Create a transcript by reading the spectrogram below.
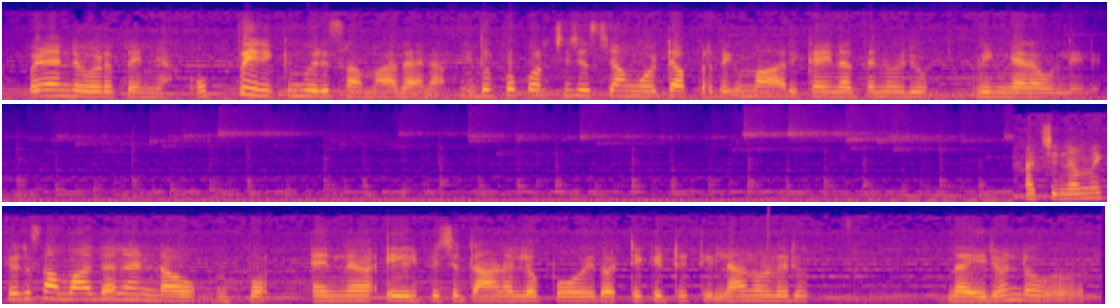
എപ്പോഴും എന്റെ കൂടെ തന്നെയാണ് ഒപ്പം ഇരിക്കുമ്പോൾ ഒരു സമാധാനം. ഇതിപ്പോൾ കുറച്ച് ജസ്റ്റ് അങ്ങോട്ട് അപ്പുറത്തേക്ക് മാറിക്കഴിഞ്ഞാൽ തന്നെ ഒരു വിങ്ങന ഉള്ളിൽ അച്ഛനമ്മയ്ക്ക് ഒരു സമാധാനം ഉണ്ടാവും. ഇപ്പം എന്നെ ഏൽപ്പിച്ചിട്ടാണല്ലോ പോയത്. ഒറ്റയ്ക്ക് ഇട്ടിട്ടില്ല എന്നുള്ളൊരു ധൈര്യം ഉണ്ടാവും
